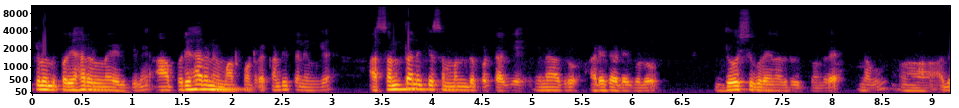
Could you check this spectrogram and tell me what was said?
ಕೆಲವೊಂದು ಪರಿಹಾರಗಳನ್ನ ಹೇಳ್ತೀನಿ. ಆ ಪರಿಹಾರ ನೀವು ಮಾಡಿಕೊಂಡ್ರೆ ಖಂಡಿತ ನಿಮಗೆ ಆ ಸಂತಾನಕ್ಕೆ ಸಂಬಂಧಪಟ್ಟ ಹಾಗೆ ಏನಾದರೂ ಅಡೆತಡೆಗಳು, ದೋಷಗಳು ಏನಾದರೂ ಇತ್ತು ಅಂದರೆ ನಾವು ಅದು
